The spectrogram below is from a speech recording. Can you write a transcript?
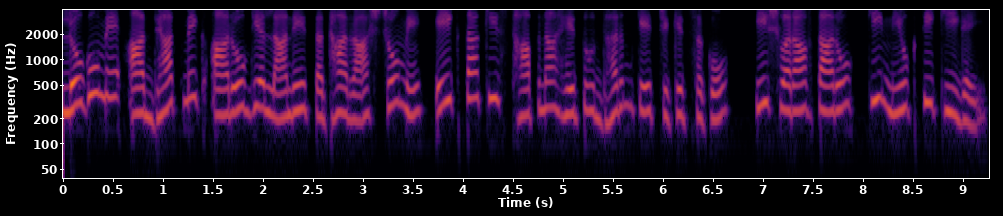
लोगों में आध्यात्मिक आरोग्य लाने तथा राष्ट्रों में एकता की स्थापना हेतु धर्म के चिकित्सकों, ईश्वरावतारों की नियुक्ति की गई।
